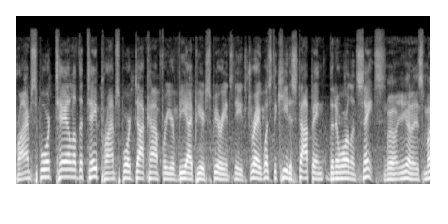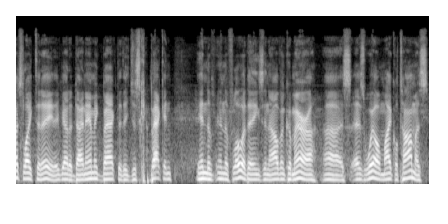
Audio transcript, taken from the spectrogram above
Prime Sport Tale of the Tape, primesport.com for your VIP experience needs. Dre, what's the key to stopping the New Orleans Saints? Well, you got it's much like today. They've got a dynamic back that they just get back in in the in the flow of things. And Alvin Kamara uh, as, as, well. Michael Thomas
